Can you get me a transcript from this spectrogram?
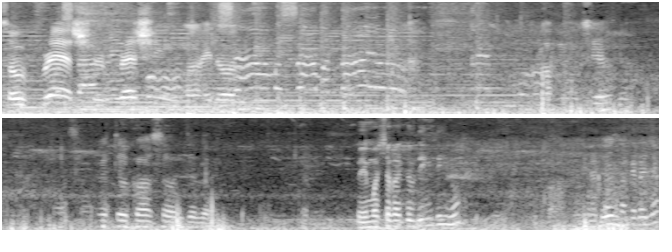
So fresh, refreshing mga idol. Mo siya. Ito ka sa idol. May mo siya kagil ding ding no? Kita ko nakita niya?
